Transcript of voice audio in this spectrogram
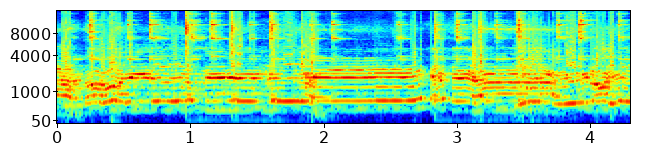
ڏاڙه واري ڌيرين ۾ اهه ها ڌاڙه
